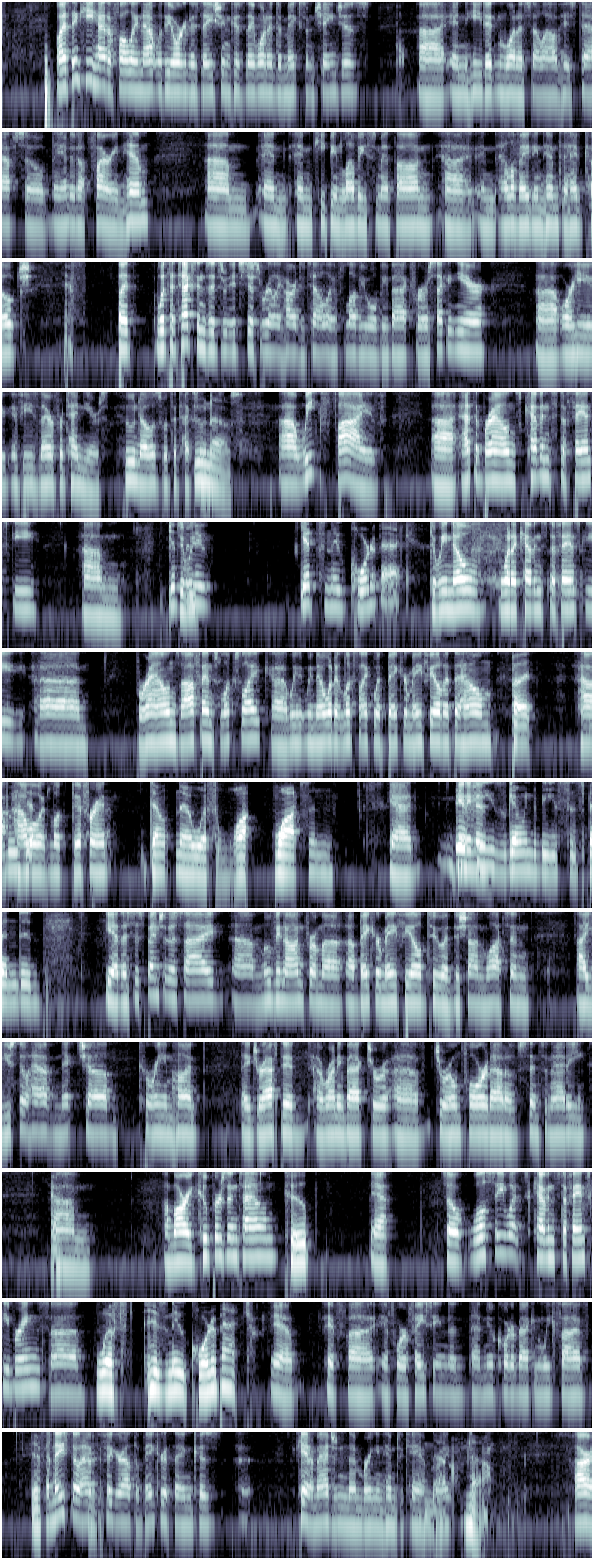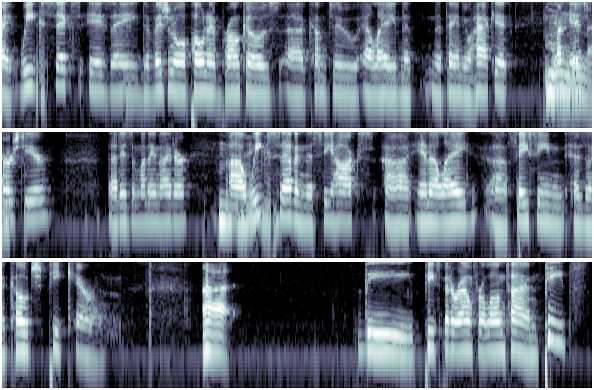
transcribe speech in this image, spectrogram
well, I think he had a falling out with the organization because they wanted to make some changes, uh, and he didn't want to sell out his staff, so they ended up firing him, um, and and keeping Lovie Smith on uh, and elevating him to head coach. Yes. But with the Texans, it's it's just really hard to tell if Lovie will be back for a second year, uh, or he if he's there for ten years. Who knows with the Texans? Who knows? Uh, week five uh, at the Browns, Kevin Stefanski. Um, Gets a we- new. Gets a new quarterback. Do we know what a Kevin Stefanski uh, Browns offense looks like? Uh, we, we know what it looks like with Baker Mayfield at the helm. But How, how will it look different? don't know with Wat- Watson Yeah, getting if a, he's going to be suspended. yeah the suspension aside, um, moving on from a, a Baker Mayfield to a Deshaun Watson, uh, you still have Nick Chubb, Kareem Hunt. They drafted a running back, Jer- uh, Jerome Ford, out of Cincinnati. Yes. Um, Amari Cooper's in town. Coop Yeah. So we'll see what Kevin Stefanski brings. Uh, with his new quarterback. yeah, if uh, if we're facing the, that new quarterback in Week Five, If and they still have to figure out the Baker thing because uh, I can't imagine them bringing him to camp, no, right? no. All right, Week Six is a divisional opponent. Broncos uh, come to L.A. Nathaniel Hackett in Monday his night. first year. That is a Monday nighter. Uh, week seven, the Seahawks uh, in LA uh, facing as a coach Pete Carroll. Uh, the Pete's been around for a long time. Pete's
